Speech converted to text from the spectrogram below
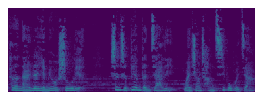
他的男人也没有收敛，甚至变本加厉，晚上长期不回家。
